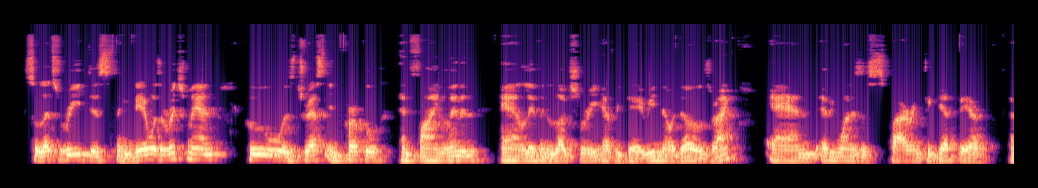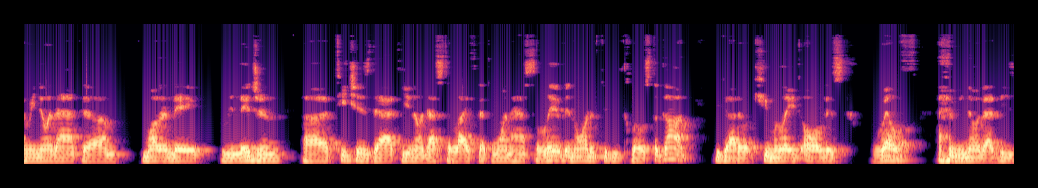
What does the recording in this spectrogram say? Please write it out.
So let's read this thing. There was a rich man who was dressed in purple and fine linen and live in luxury every day. We know those, right? And everyone is aspiring to get there. And we know that um, modern day religion uh, teaches that, you know, that's the life that one has to live in order to be close to God. You got to accumulate all this wealth and we know that these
